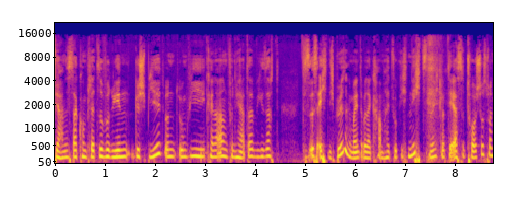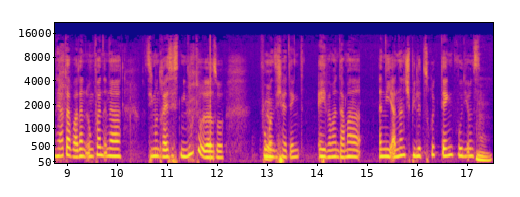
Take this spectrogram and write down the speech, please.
wir haben es da komplett souverän gespielt und irgendwie, keine Ahnung, von Hertha, wie gesagt, das ist echt nicht böse gemeint, aber da kam halt wirklich nichts. Ne? Ich glaube, der erste Torschuss von Hertha war dann irgendwann in der 37. Minute oder so, wo Ja. man sich halt denkt, ey, wenn man da mal an die anderen Spiele zurückdenkt, wo die uns Hm.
